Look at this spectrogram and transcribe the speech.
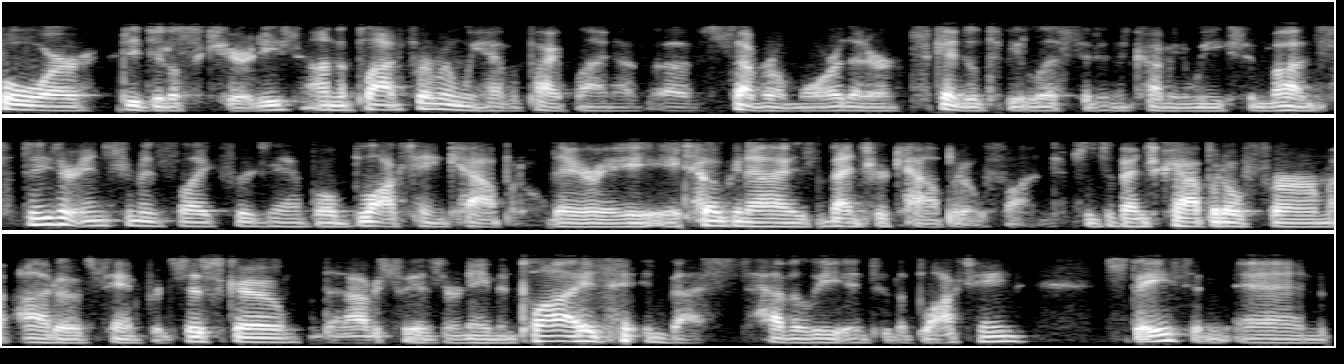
four digital securities on the platform, and we have a pipeline of, of, several more that are scheduled to be listed in the coming weeks and months. So these are instruments like, for example, Blockchain Capital. They're a, a tokenized venture capital fund. So it's a venture capital firm out of San Francisco that obviously, as their name implies, invests heavily into the blockchain space. And, and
